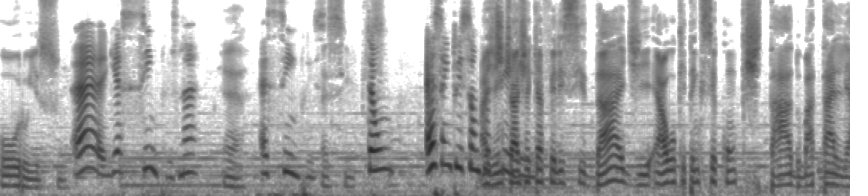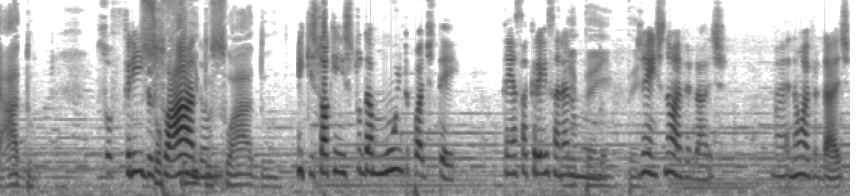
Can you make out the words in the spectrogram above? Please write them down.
ouro isso. É, e é simples, né? É. É simples. É simples. Então, essa intuição que a eu gente tive... acha que a felicidade é algo que tem que ser conquistado, batalhado sofrido, sofrido suado. suado. E que só quem estuda muito pode ter. Tem essa crença, né, e no tem, mundo. Tem. Gente, não é verdade. Não é, não é verdade.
